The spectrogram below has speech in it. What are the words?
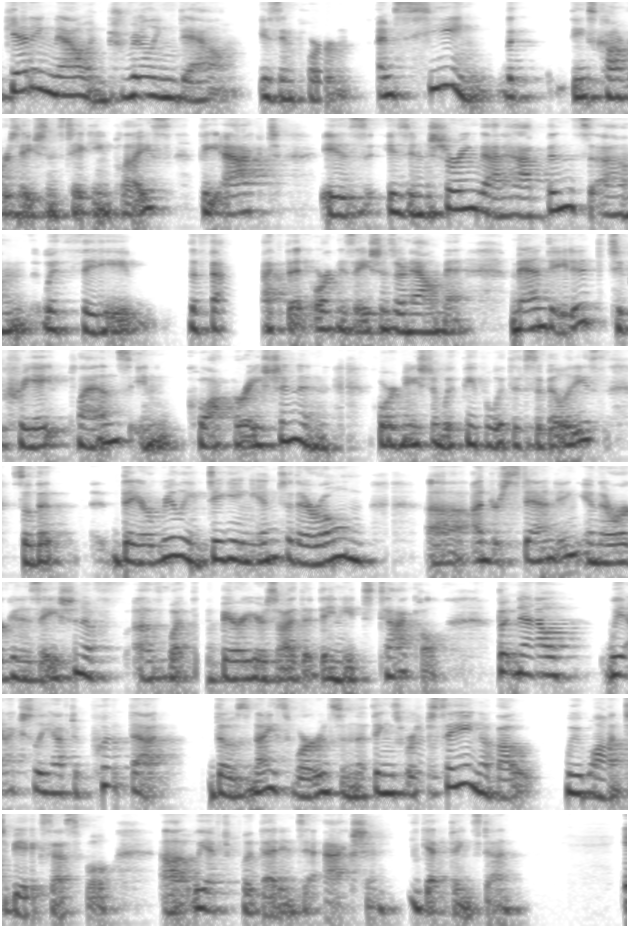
getting now and drilling down is important. I'm seeing the, these conversations taking place. The ACT is is ensuring that happens um, with the the fact that organizations are now ma- mandated to create plans in cooperation and coordination with people with disabilities so that they are really digging into their own uh, understanding in their organization of, of what the barriers are that they need to tackle. But now we actually have to put that those nice words and the things we're saying about we want to be accessible, uh, we have to put that into action and get things done.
